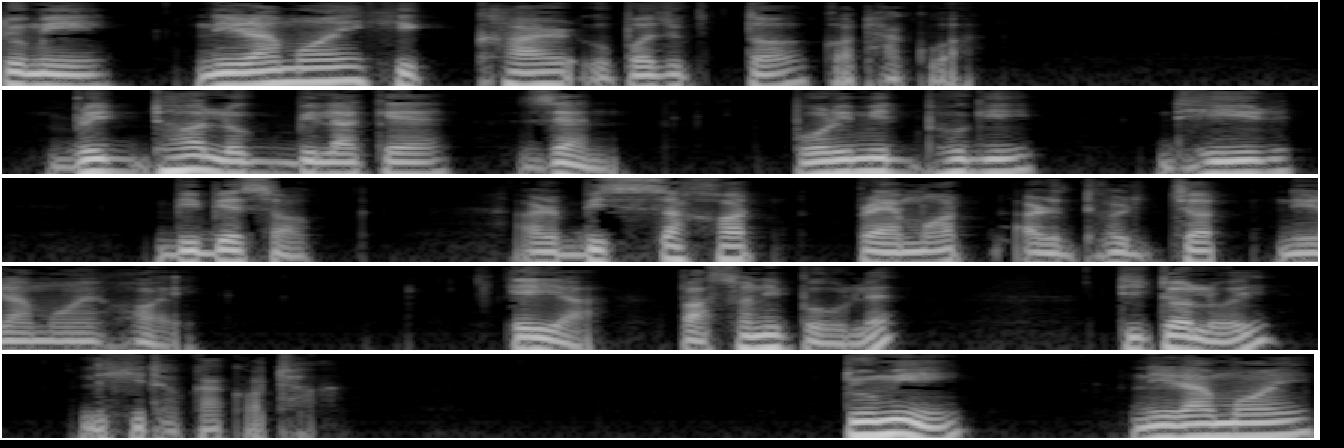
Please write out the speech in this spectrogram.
তুমি নিৰাময় শিক্ষাৰ উপযুক্ত কথা কোৱা। বৃদ্ধ লোকবিলাকে যেন পৰিমিতভোগী ধীৰ বিবেচক আৰু বিশ্বাসত প্ৰেমত আৰু ধৈৰ্যত নিৰাময় হয়। এয়া পাচনি পৌলে তিতলৈ লিখি থকা কথা। তুমি নিৰাময়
